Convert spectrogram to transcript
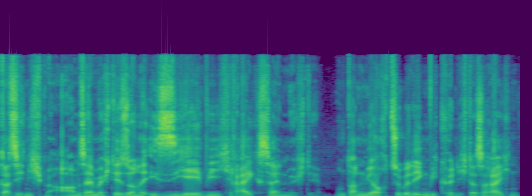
dass ich nicht mehr arm sein möchte, sondern ich sehe, wie ich reich sein möchte. Und dann mir auch zu überlegen, wie könnte ich das erreichen.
